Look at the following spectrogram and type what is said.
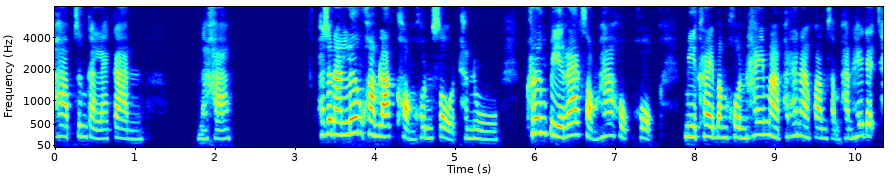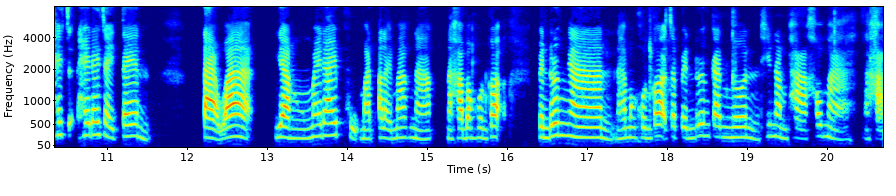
ภาพซึ่งกันและกันนะคะ เพราะฉะนั้นเรื่องความรักของคนโสดธนู ครึ่งปีแรก 2566 มีใครบางคนให้มาพัฒนาความสัมพันธ์ให้ได้ให้ให้ได้ใจเต้น แต่ว่า ยังไม่ได้ผูกมัดอะไรมากนักนะคะ บางคนก็เป็นเรื่องงานนะคะบางคนก็จะเป็นเรื่องการเงินที่นำพาเข้ามานะคะ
